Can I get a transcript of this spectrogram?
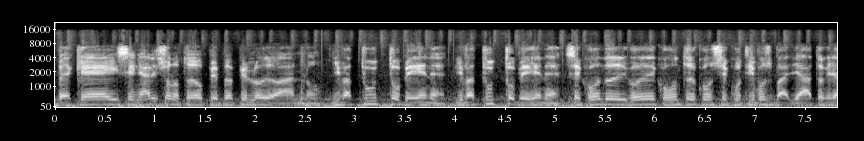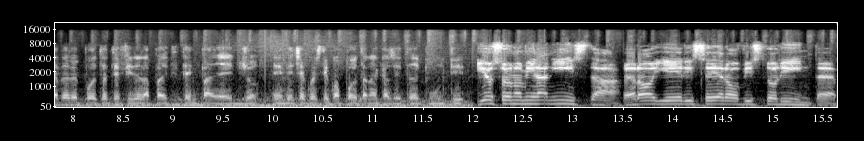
Perché i segnali sono troppi, proprio il loro anno. Gli va tutto bene, gli va tutto bene. Secondo rigore contro consecutivo sbagliato che li avrebbe portati a fine la partita in pareggio. E invece questi qua portano a casa i tre punti. Io sono milanista, però ieri sera ho visto l'Inter.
